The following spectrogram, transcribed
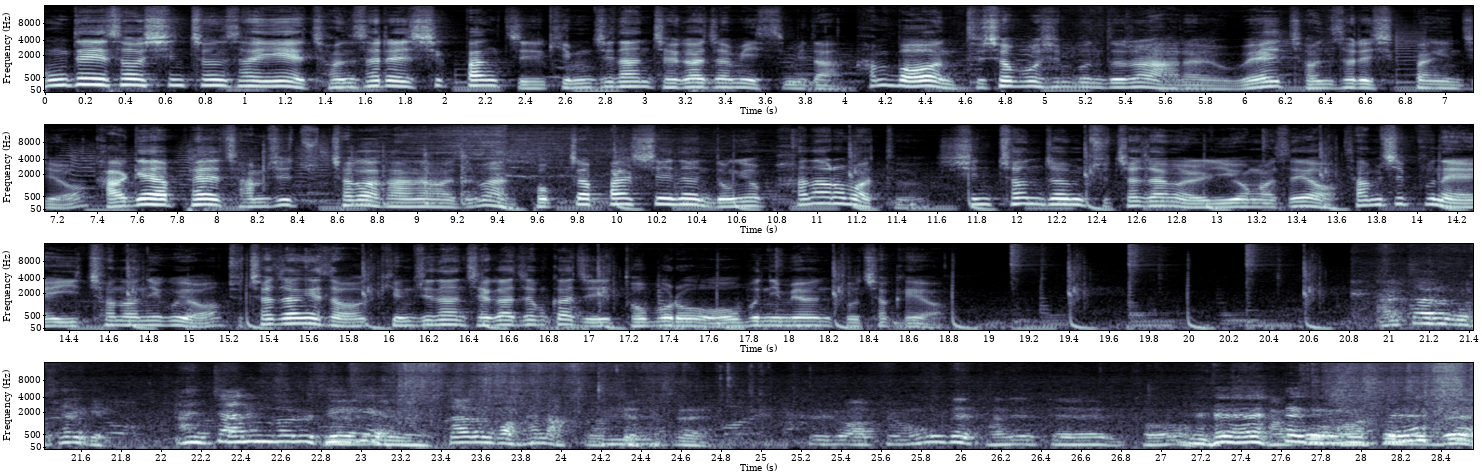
홍대에서 신촌 사이에 전설의 식빵집 김진한 제과점이 있습니다. 한번 드셔보신 분들은 알아요. 왜 전설의 식빵인지요. 가게 앞에 잠시 주차가 가능하지만 복잡할 시에는 농협 하나로마트 신천점 주차장을 이용하세요. 30분에 2,000원이고요. 주차장에서 김진한 제과점까지 도보로 5분이면 도착해요. 안 자른 거 3개. 안 짜는 거로 네, 되게 자른 거 하나. 이렇게 해서. 네. 그리고 앞에 홍대 다닐 때부터 네, 갖고 왔었는데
